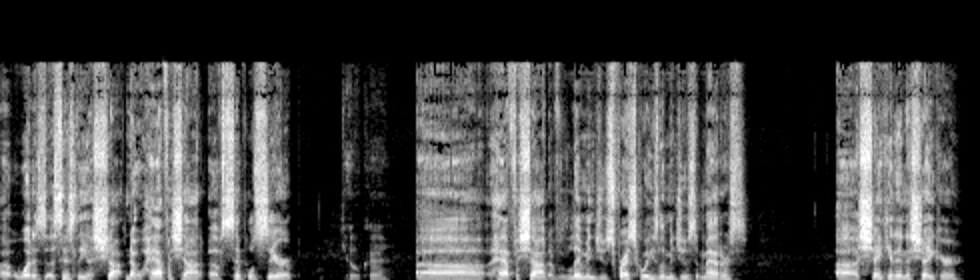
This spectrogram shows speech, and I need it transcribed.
uh what is essentially a shot, no, half a shot of simple syrup Okay. uh, half a shot of lemon juice, fresh squeezed lemon juice. It matters. Uh, shake it in a shaker.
